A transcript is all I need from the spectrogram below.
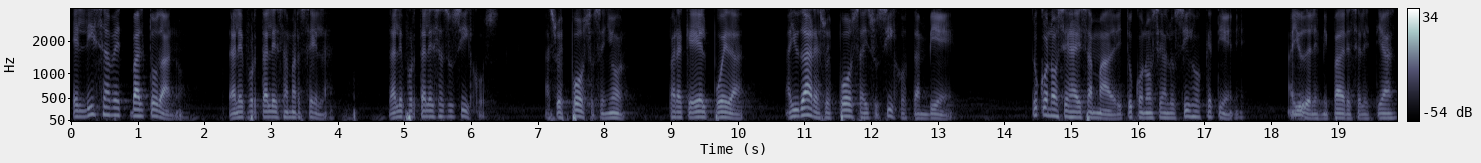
Elizabeth Baltodano, dale fortaleza a Marcela, dale fortaleza a sus hijos, a su esposo, Señor para que él pueda ayudar a su esposa y sus hijos también. Tú conoces a esa madre y tú conoces a los hijos que tiene. Ayúdeles, mi Padre Celestial,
